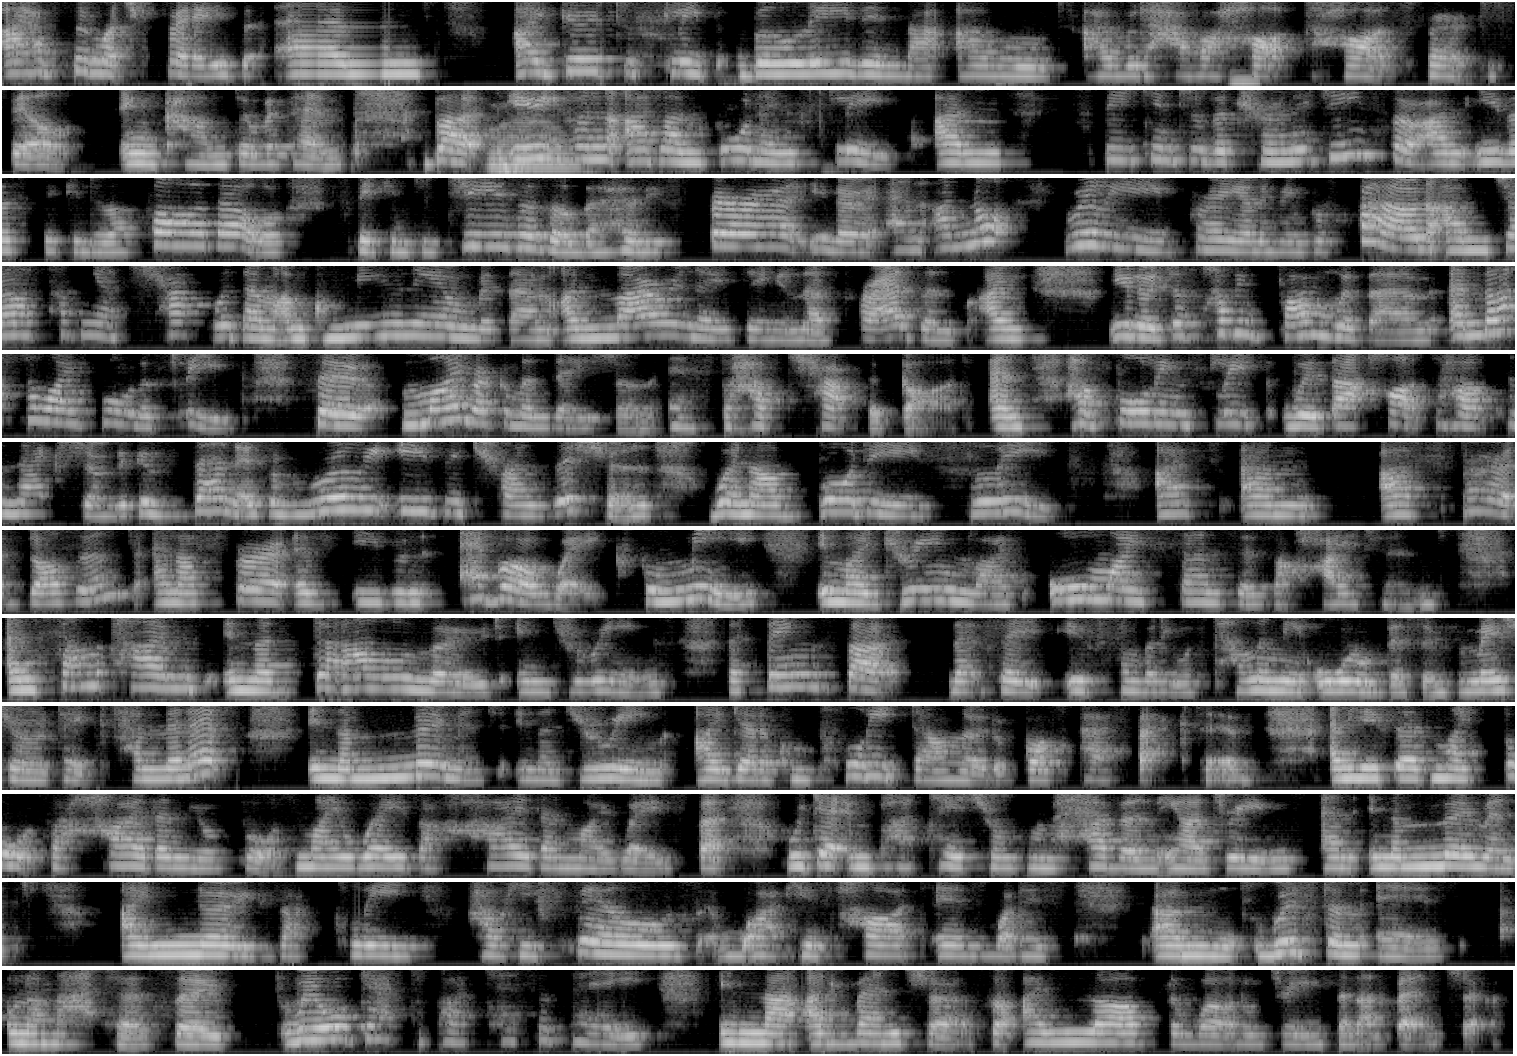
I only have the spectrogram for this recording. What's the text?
I have so much faith and I go to sleep believing that I would I would have a heart to heart spirit to spill encounter with him. But wow. even as I'm falling asleep, I'm speaking to the Trinity. So I'm either speaking to the Father or speaking to Jesus or the Holy Spirit, you know, and I'm not really praying anything profound. I'm just having a chat with them. I'm communing with them. I'm marinating in their presence. I'm, you know, just having fun with them. And that's how I fall asleep. So my recommendation is to have chat with God and have falling asleep with that heart to heart connection because then it's a really easy transition when our body sleeps as um, our spirit doesn't and our spirit is even ever awake. For me in my dream life all my senses are heightened. And sometimes in the download in dreams the things that let's say if somebody was telling me all of this information it would take 10 minutes. In the moment in a dream i get a complete download of god's perspective. And he says my thoughts are higher than your thoughts. My ways are higher than my ways. But we get impartation from heaven in our dreams. And in the moment I know exactly how he feels, what his heart is, what his um, wisdom is on a matter. So we all get to participate in that adventure. So I love the world of dreams and adventure.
